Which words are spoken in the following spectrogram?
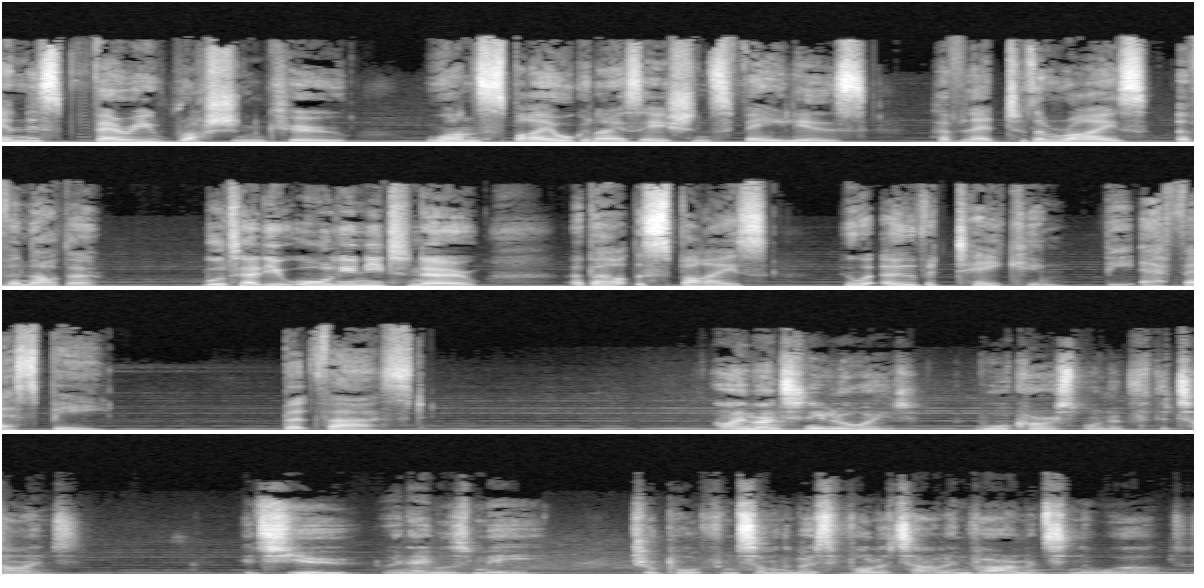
in this very Russian coup, one spy organisation's failures have led to the rise of another. We'll tell you all you need to know about the spies who are overtaking the FSB. But first, I'm Anthony Lloyd, war correspondent for The Times. It's you who enables me to report from some of the most volatile environments in the world.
